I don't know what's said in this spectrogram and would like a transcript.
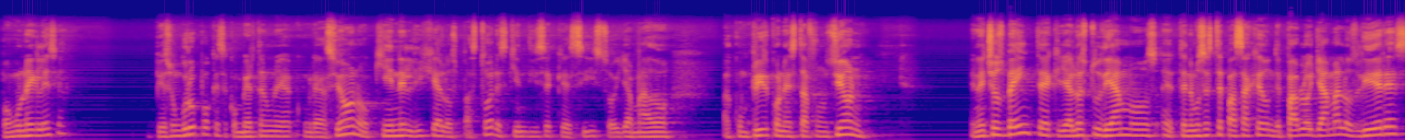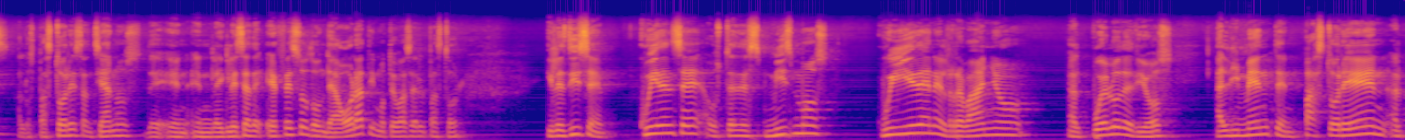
pongo una iglesia, empiezo un grupo que se convierta en una congregación, o quién elige a los pastores, quién dice que sí, soy llamado a cumplir con esta función. En Hechos 20, que ya lo estudiamos, eh, tenemos este pasaje donde Pablo llama a los líderes, a los pastores ancianos en, en la iglesia de Éfeso, donde ahora Timoteo va a ser el pastor, y les dice, cuídense a ustedes mismos, cuiden el rebaño al pueblo de Dios, alimenten, pastoreen al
